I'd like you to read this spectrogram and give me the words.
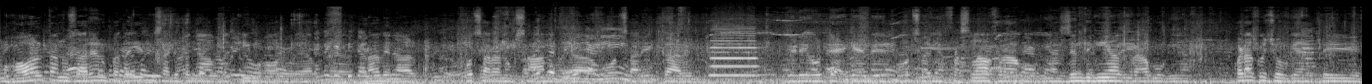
ਮਾਹੌਲ ਤੁਹਾਨੂੰ ਸਾਰਿਆਂ ਨੂੰ ਪਤਾ ਹੀ ਹੈ ਜੀ, ਸਾਡੇ ਪੰਜਾਬ ਦਾ ਕੀ ਮਾਹੌਲ ਹੋਇਆ ਹੜ੍ਹਾਂ ਦੇ ਨਾਲ ਬਹੁਤ ਸਾਰਾ ਨੁਕਸਾਨ ਹੋਇਆ, ਬਹੁਤ ਸਾਰੇ ਘਰ ਜਿਹੜੇ ਉਹ ਢਹਿ ਗਏ ਨੇ, ਬਹੁਤ ਸਾਰੀਆਂ ਫਸਲਾਂ ਖਰਾਬ ਹੋ ਗਈਆਂ, ਜ਼ਿੰਦਗੀਆਂ ਖਰਾਬ ਹੋ ਗਈਆਂ, ਬੜਾ ਕੁਝ ਹੋ ਗਿਆ ਤੇ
